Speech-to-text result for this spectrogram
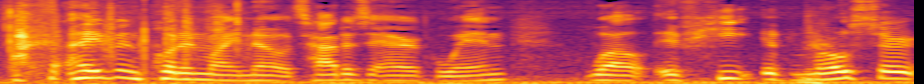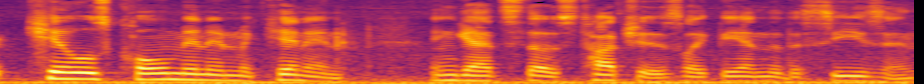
I even put in my notes. How does Eric win? Well, if he if Mostert kills Coleman and McKinnon and gets those touches like the end of the season,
